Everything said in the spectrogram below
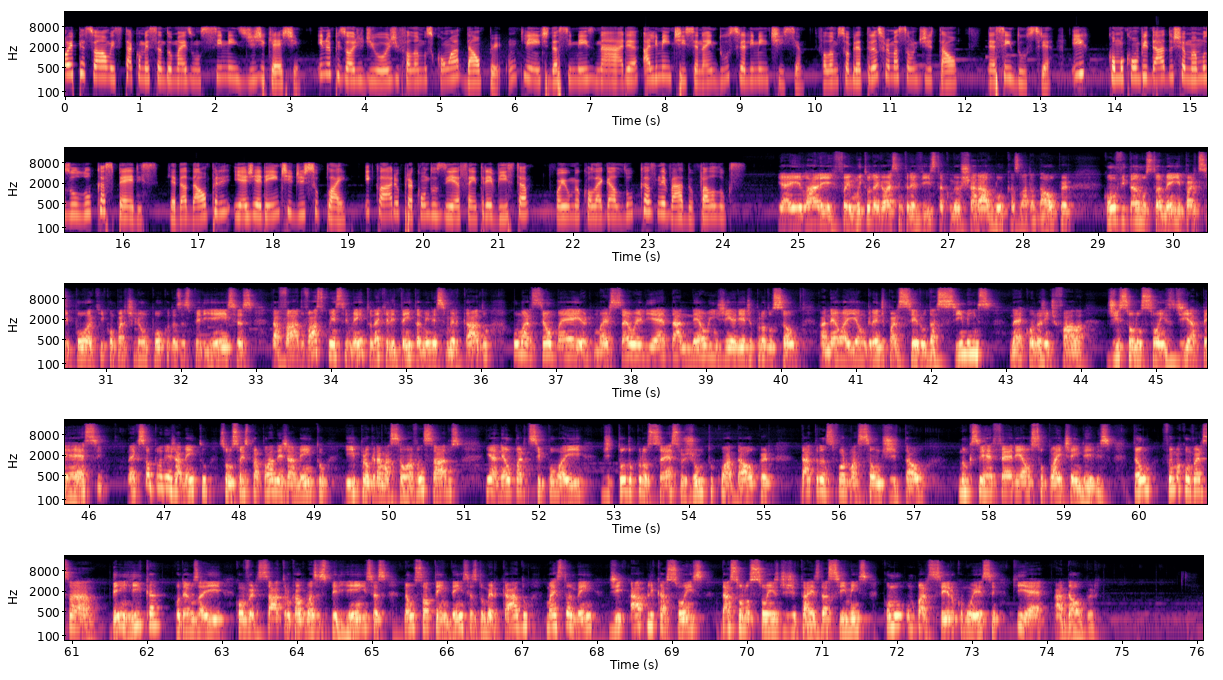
Oi, pessoal! Está começando mais um Siemens Digicast. E no episódio de hoje falamos com a Dalper, um cliente da Siemens na área alimentícia, na indústria alimentícia. Falamos sobre a transformação digital nessa indústria. E como convidado chamamos o Lucas Pérez, que é da Dalper e é gerente de supply. E claro, para conduzir essa entrevista foi o meu colega Lucas Nevado. Fala, Lucas. E aí, Lari, foi muito legal essa entrevista com o meu xará Lucas lá da Dalper. Convidamos também e participou aqui, compartilhou um pouco das experiências, da, do vasto conhecimento né, que ele tem também nesse mercado, o Marcel Meyer. Marcel ele é da NEL Engenharia de Produção. A NEL aí é um grande parceiro da Siemens, né, quando a gente fala de soluções de APS, né, que são planejamento, soluções para planejamento e programação avançados. E a NEL participou aí de todo o processo junto com a Dalper da transformação digital no que se refere ao supply chain deles. Então, foi uma conversa bem rica, podemos aí conversar, trocar algumas experiências, não só tendências do mercado, mas também de aplicações das soluções digitais da Siemens, como um parceiro como esse, que é a Dauber.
